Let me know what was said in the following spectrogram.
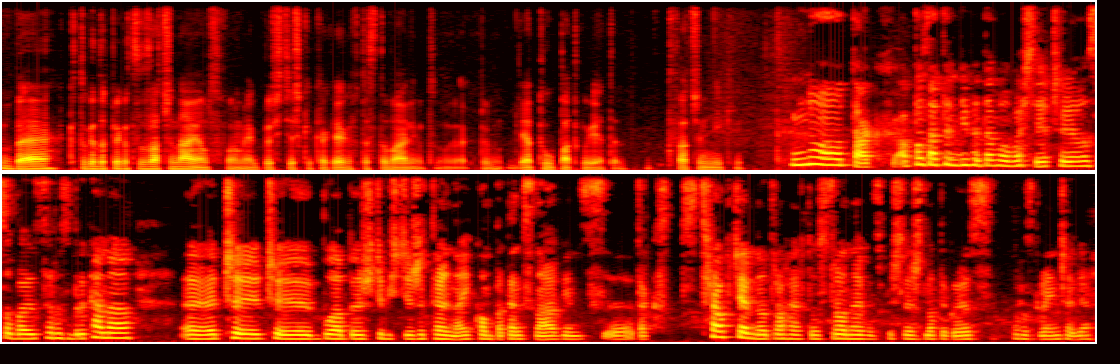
B, które dopiero co zaczynają swoją jakby ścieżkę kariery w testowaniu. To jakby ja tu upatruję te dwa czynniki. No tak, a poza tym nie wiadomo właśnie, czy osoba jest rozbrykana, czy, czy byłaby rzeczywiście rzetelna i kompetentna, więc e, tak strzał w ciemno trochę w tą stronę, więc myślę, że dlatego jest rozgraniczenie.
